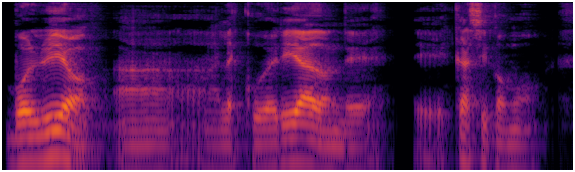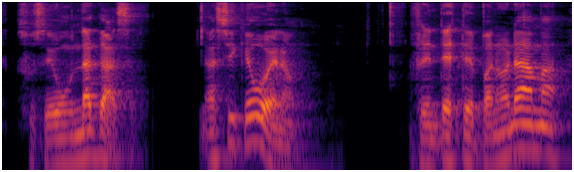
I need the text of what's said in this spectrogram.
volvió a, la escudería donde es eh, casi como su segunda casa. Así que bueno, frente a este panorama,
